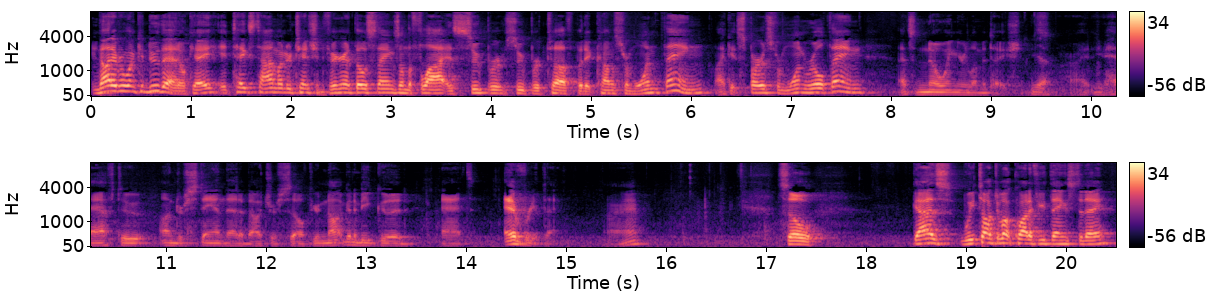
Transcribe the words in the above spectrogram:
not everyone can do that, okay? It takes time under tension. Figuring out those things on the fly is super, super tough, but it comes from one thing, like it spurs from one real thing. That's knowing your limitations. Yeah. All right. You have to understand that about yourself. You're not going to be good at everything. All right. So, guys, we talked about quite a few things today.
